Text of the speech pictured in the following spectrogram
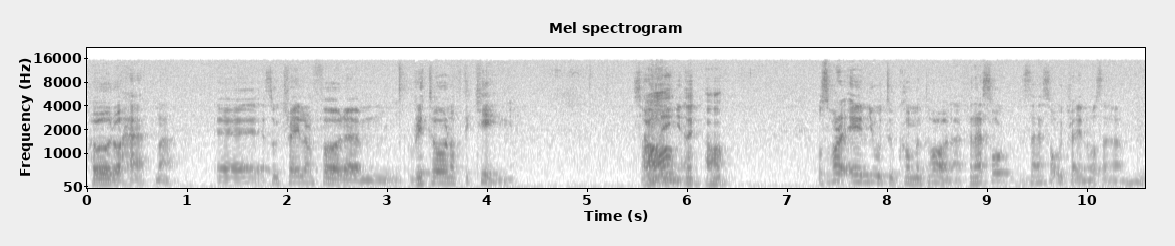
hör och häpna. Eh, jag såg trailern för ehm, Return of the King. Om Ja, den, ja. Och så var det en YouTube-kommentar där. För när jag såg, när jag såg trailern var så här, mm.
